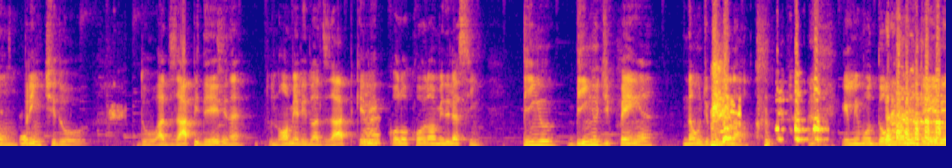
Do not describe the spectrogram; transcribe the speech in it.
um print do, do WhatsApp dele, né? Do nome ali do WhatsApp, que ele colocou o nome dele assim: Pinho, Binho de Penha, não de Blumenau. ele mudou o nome dele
